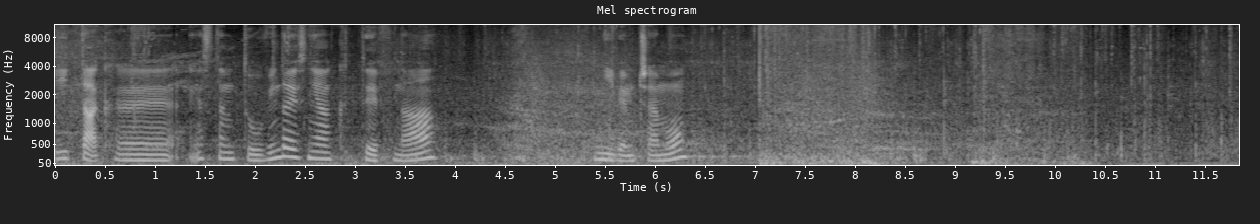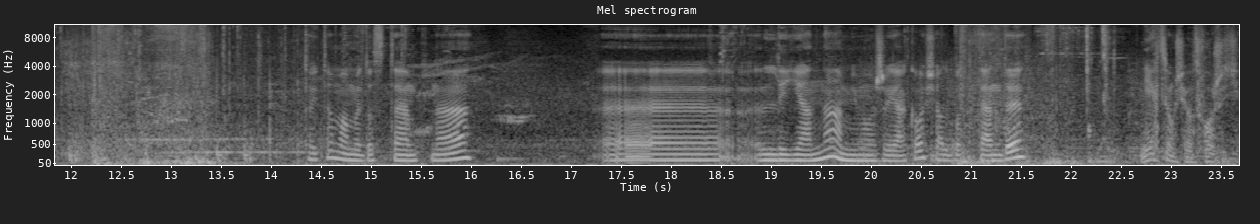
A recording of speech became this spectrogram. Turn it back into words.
I tak, y, jestem tu. Winda jest nieaktywna. Nie wiem czemu. To i to mamy dostępne. Eee, lianami może jakoś, albo tędy. Nie chcą się otworzyć.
